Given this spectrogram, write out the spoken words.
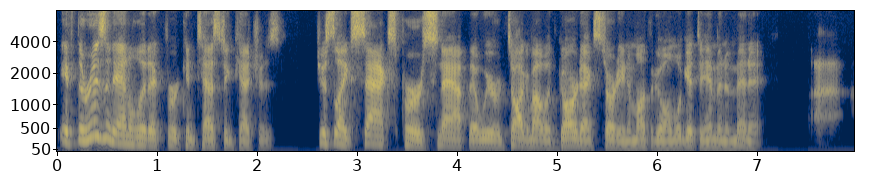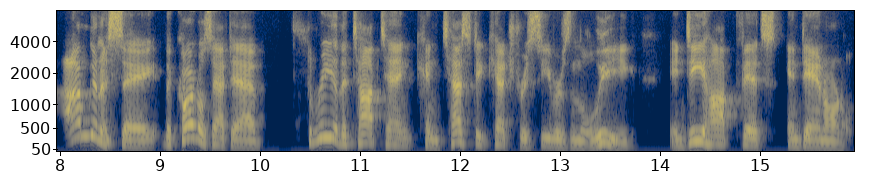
if there is an analytic for contested catches, just like sacks per snap that we were talking about with Gardeck starting a month ago, and we'll get to him in a minute I'm going to say the Cardinals have to have three of the top 10 contested catch receivers in the league in D Hop, Fitz, and Dan Arnold.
